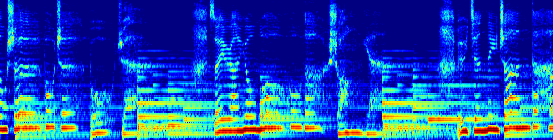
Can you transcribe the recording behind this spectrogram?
总是不知不觉，虽然又模糊了双眼，遇见你真的很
